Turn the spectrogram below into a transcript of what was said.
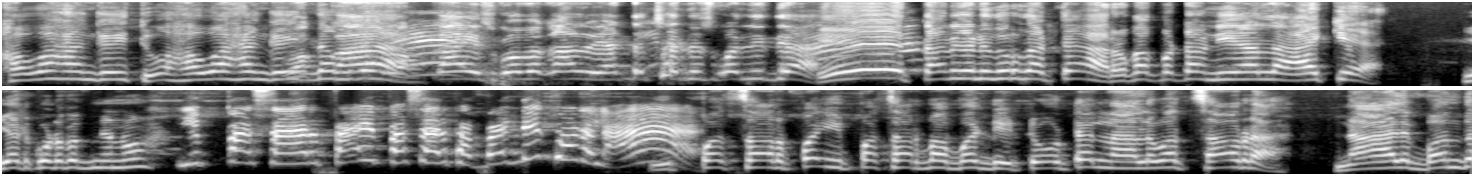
ಹವಾ ಹಂಗೈತು ಹವಾ ಹಂಗೈತ್ ನಮ್ಗ. ಇಸ್ಕೋಬೇಕಾದ್ರೆ ಎಟ್ಟ ಚಂದ ಇಸ್ಕೊಂಡಿದ್ದೆ ಏ ತನಗ ನಿಂದ್ರದ ಅಟ್ಟ ರೊಕ್ಕ ಕೊಟ್ಟ ನೀ ಅಲ್ಲ ಆಕೆ. ಎಟ್ ಕೊಡ್ಬೇಕು ನೀನು? ಇಪ್ಪತ್ ಸಾವಿರ ರೂಪಾಯಿ ಇಪ್ಪತ್ ಸಾವಿರ ರೂಪಾಯಿ ಬಡ್ಡಿ ಕೊಡಲ್ಲ ಇಪ್ಪತ್ ಸಾವಿರ ರೂಪಾಯಿ ಇಪ್ಪತ್ ಸಾವಿರ ರೂಪಾಯಿ ಬಡ್ಡಿ ಟೋಟಲ್ ನಲ್ವತ್ ಸಾವಿರ. ನಾಳೆ ಬಂದ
